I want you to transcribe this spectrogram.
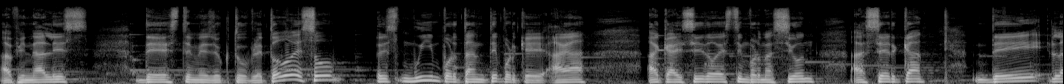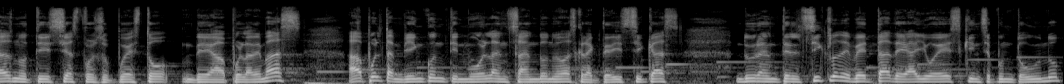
a finales de este mes de octubre. Todo eso es muy importante porque ha acaecido esta información acerca de las noticias, por supuesto, de Apple. Además, Apple también continuó lanzando nuevas características durante el ciclo de beta de iOS 15.1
